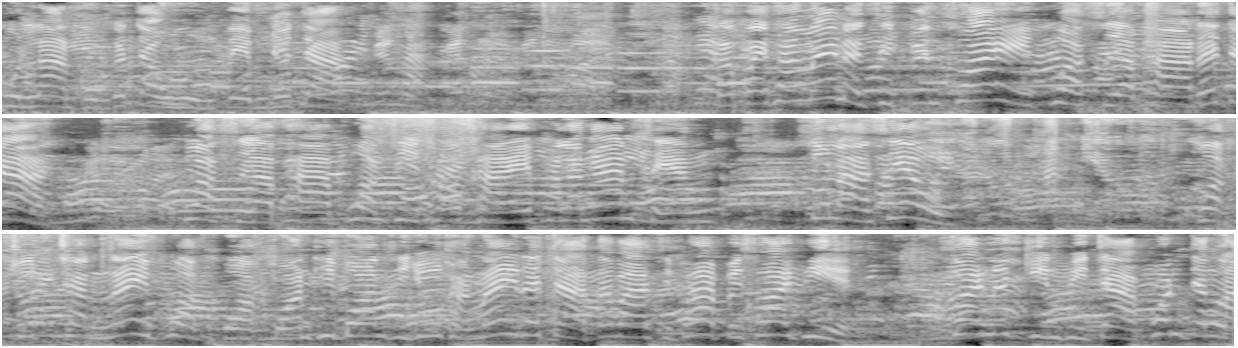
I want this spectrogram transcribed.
หุ่นร้านผมก็เจ้าหุ่มเต็มอยู่จ้า กลับไปทางไหนน่ะสิเป็นสร้อยพวกเสื้อผ้าด้อจ้าพวกเสื้อผ้าพวกที่เขาขายพลังงานแสงโซลาเซลพวกชุดชั้นในพวกปลอกหมอนที่บอลสิอยู่ข้างในด้อจ้าตะวาสิพาไปซอยพี่ซอยนึกกินพี่จ้าคนจังไหล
